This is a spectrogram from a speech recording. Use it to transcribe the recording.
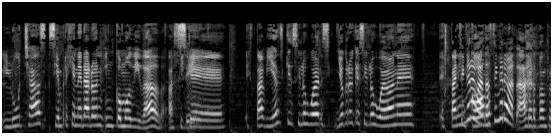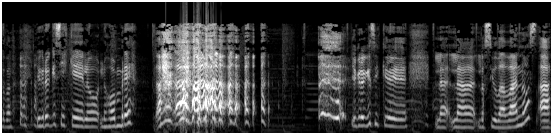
luchas siempre generaron incomodidad, así Sí. que está bien que si los huevones, yo creo que si los huevones están Sin gravata, sin gravata. Perdón, perdón. Yo creo que si es que lo- los hombres... Yo creo que si es que la- la- los ciudadanos ah,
